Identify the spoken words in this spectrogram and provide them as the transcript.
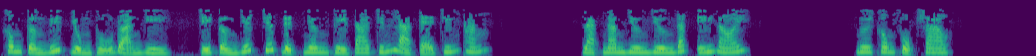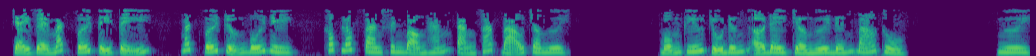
không cần biết dùng thủ đoạn gì, chỉ cần giết chết địch nhân thì ta chính là kẻ chiến thắng. Lạc Nam Dương Dương đắc ý nói. Ngươi không phục sao? Chạy về mắt với tỷ tỷ, Mách với trưởng bối đi, khóc lóc vang xin bọn hắn tặng pháp bảo cho ngươi. Bổn thiếu chủ đứng ở đây chờ ngươi đến báo thù. Ngươi!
